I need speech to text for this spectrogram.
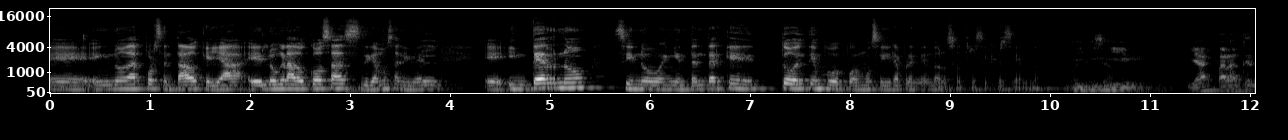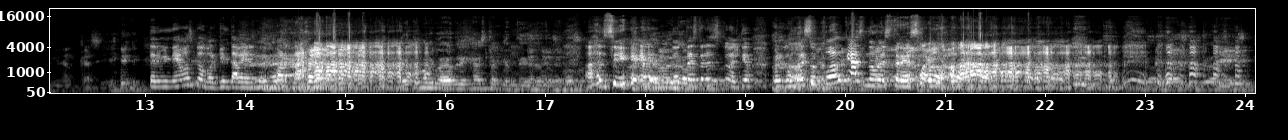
eh, en no dar por sentado que ya he logrado cosas, digamos, a nivel eh, interno, sino en entender que todo el tiempo podemos seguir aprendiendo a nosotros y creciendo. Y, ya para terminar casi. Terminemos como por quinta vez, no importa. Yo tengo que el hashtag que te dice tu esposo. Así es, no, te estreses con el tiempo. Porque como es un podcast, no me estreso yo. eh,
